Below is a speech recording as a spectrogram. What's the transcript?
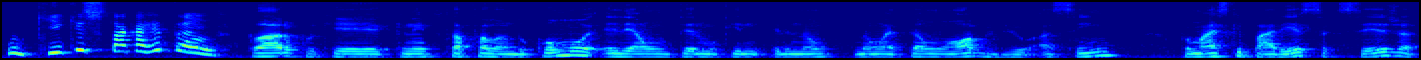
o que, que isso está acarretando. Claro, porque, que nem tu tá falando, como ele é um termo que ele não, não é tão óbvio assim, por mais que pareça que seja,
